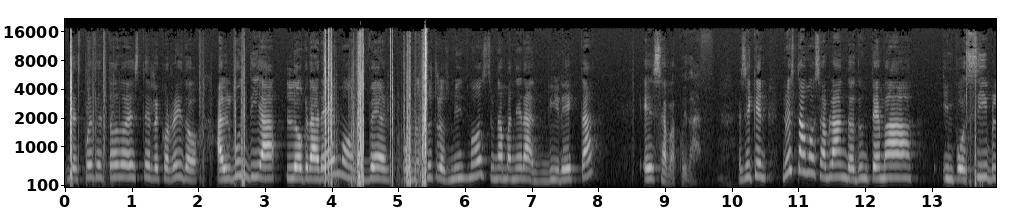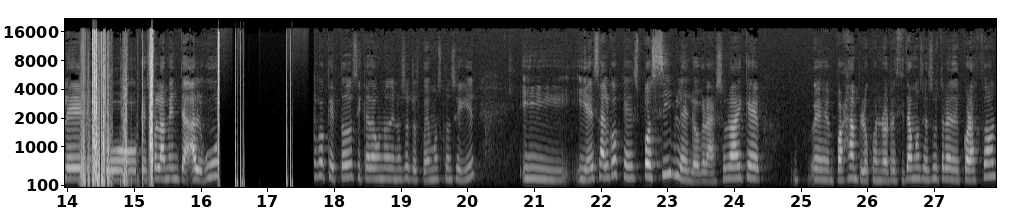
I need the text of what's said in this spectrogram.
después de todo este recorrido, algún día lograremos ver por nosotros mismos de una manera directa esa vacuidad. Así que no estamos hablando de un tema imposible o que solamente algún algo que todos y cada uno de nosotros podemos conseguir y, es algo que es posible lograr. Solo hay que, eh, por ejemplo, cuando recitamos el Sutra del Corazón,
